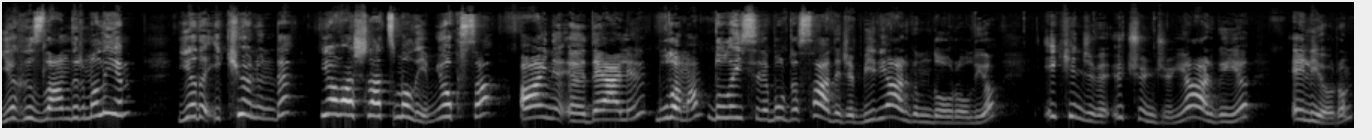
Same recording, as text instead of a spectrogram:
ya hızlandırmalıyım ya da iki yönünde yavaşlatmalıyım. Yoksa aynı e, değerleri bulamam. Dolayısıyla burada sadece bir yargım doğru oluyor. İkinci ve üçüncü yargıyı eliyorum.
